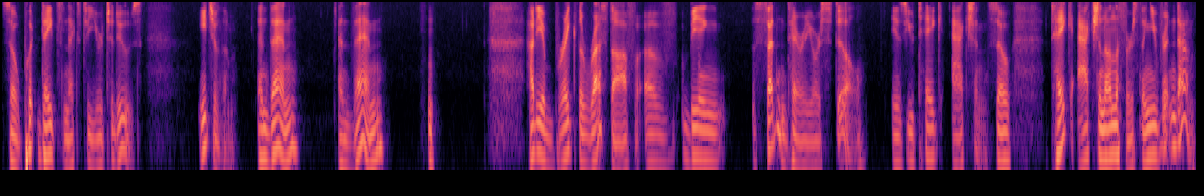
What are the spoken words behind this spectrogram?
So put dates next to your to-dos each of them. And then and then how do you break the rust off of being sedentary or still is you take action. So take action on the first thing you've written down.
